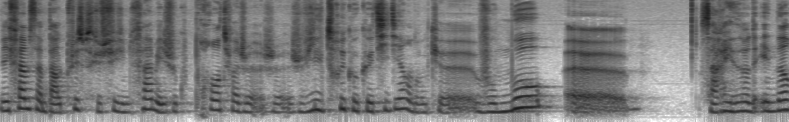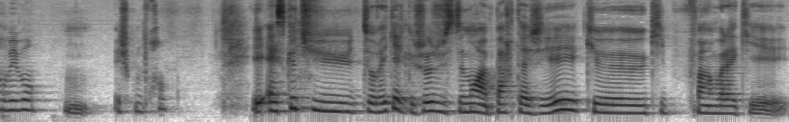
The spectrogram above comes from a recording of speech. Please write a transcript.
les femmes, ça me parle plus parce que je suis une femme et je comprends, tu vois, je, je, je vis le truc au quotidien. Donc, euh, vos mots, euh, ça résonne énormément. Mm. Et je comprends. Et est-ce que tu aurais quelque chose justement à partager que, qui, enfin voilà, qui est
